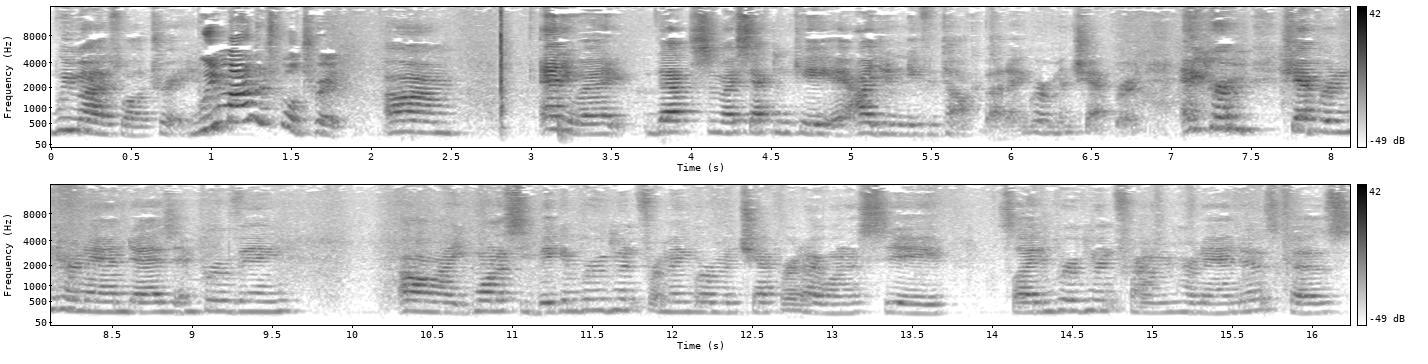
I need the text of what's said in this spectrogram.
We might as well trade. we might as well trade. Um. Anyway, that's my second key. I didn't even talk about Engram and Shepard. Engram, Shepard, and Hernandez improving. Um, I want to see big improvement from Engram and Shepard. I want to see slight improvement from Hernandez because,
